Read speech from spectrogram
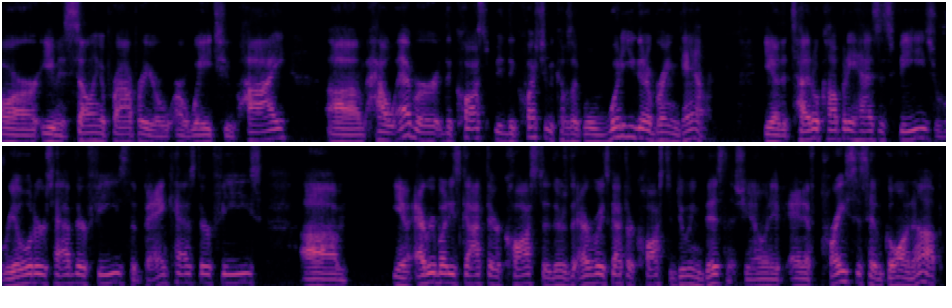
or even selling a property are, are way too high. Um, however, the cost the question becomes like, well, what are you going to bring down? You know, the title company has its fees, realtors have their fees, the bank has their fees. Um, you know, everybody's got their cost. Of, there's everybody's got their cost of doing business. You know, and if and if prices have gone up,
